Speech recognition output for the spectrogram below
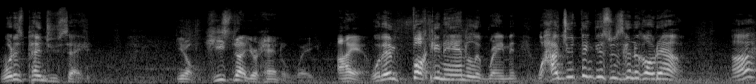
What does Pendrew say? You know, he's not your handle, Wei. I am. Well, then fucking handle it, Raymond. Well, how'd you think this was gonna go down? Huh?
